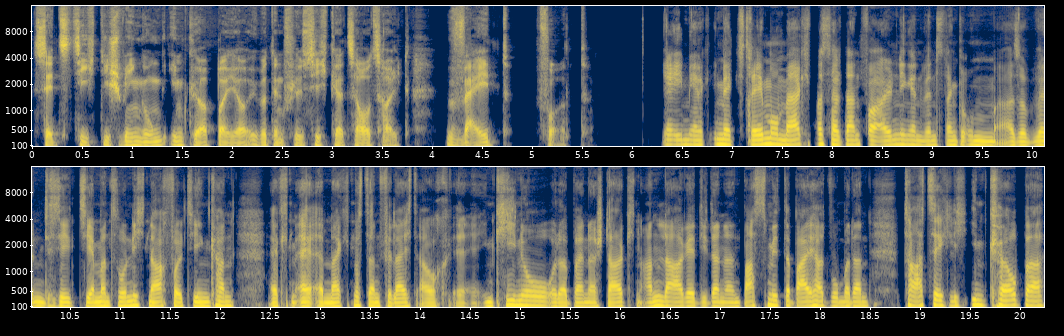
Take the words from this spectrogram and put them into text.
setzt sich die Schwingung im Körper ja über den Flüssigkeitshaushalt weit fort. Ja, im im Extremum merkt man's halt dann vor allen Dingen, wenn's dann um also, wenn das jetzt jemand so nicht nachvollziehen kann, merkt äh, merkt man's dann vielleicht auch, äh, im Kino oder bei 'ner starken Anlage, die dann einen Bass mit dabei hat, wo man dann tatsächlich im Körper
